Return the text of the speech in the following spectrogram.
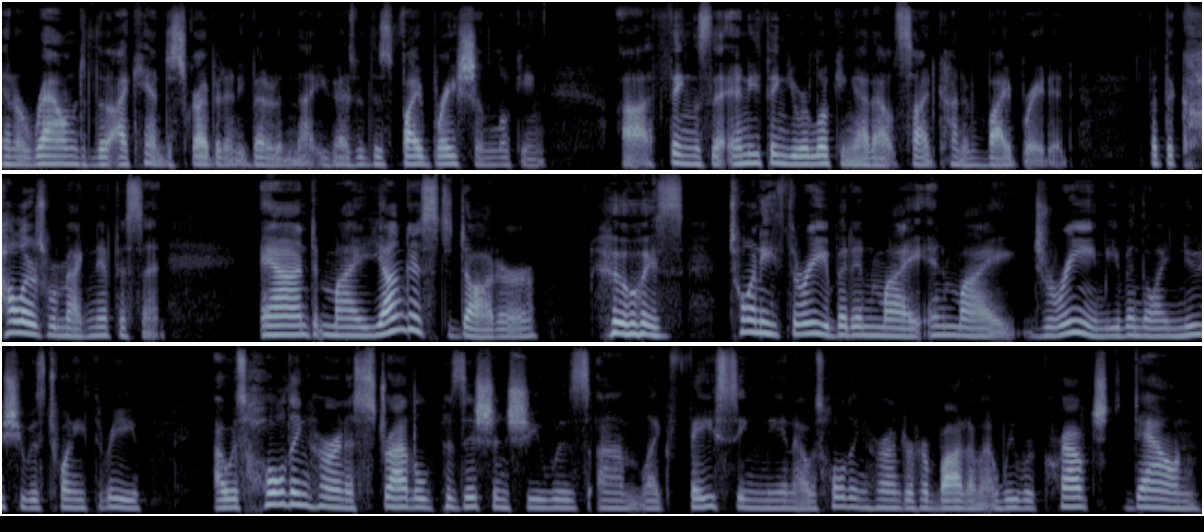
and around the, I can't describe it any better than that, you guys, with this vibration looking uh, things that anything you were looking at outside kind of vibrated. But the colors were magnificent. And my youngest daughter, who is 23, but in my in my dream, even though I knew she was 23, I was holding her in a straddled position. She was um, like facing me, and I was holding her under her bottom, and we were crouched down,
